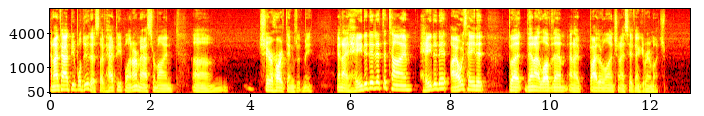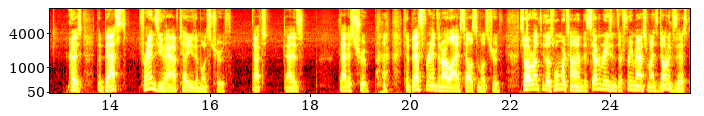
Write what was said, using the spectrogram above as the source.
And I've had people do this. I've had people in our mastermind um, share hard things with me. And I hated it at the time, hated it. I always hate it. But then I love them and I buy their lunch and I say thank you very much. Because the best friends you have tell you the most truth. That's that is that is true. the best friends in our lives tell us the most truth. So I'll run through those one more time. The seven reasons that free masterminds don't exist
